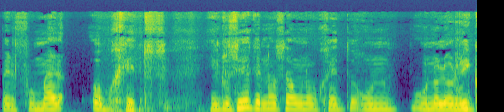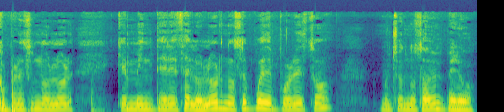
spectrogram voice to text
perfumar objetos. Inclusive que no sea un objeto, un, un olor rico, pero es un olor que me interesa el olor, no se puede, por eso, muchos no saben, pero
